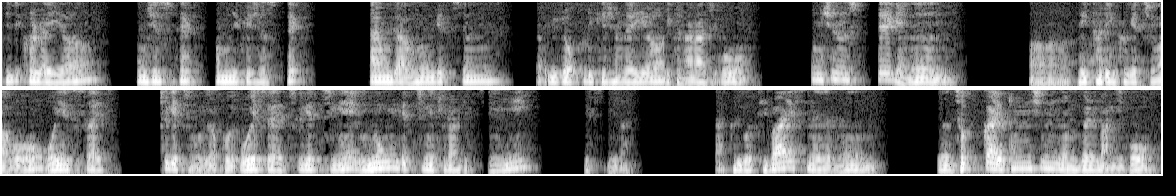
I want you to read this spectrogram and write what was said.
피지컬 레이어, 통신 스택, 커뮤니케이션 스택, 사용자 응용 계층, 유저 어플리케이션 레이어 이렇게 나눠지고 통신 스택에는 어, 데이터 링크 계층하고 OSI 7계층 우리가 보- OSI 7계층의 응용 계층에 준한 계층이 있습니다. 자, 그리고 디바이스 내에는 이건 저가의 통신 연결망이고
